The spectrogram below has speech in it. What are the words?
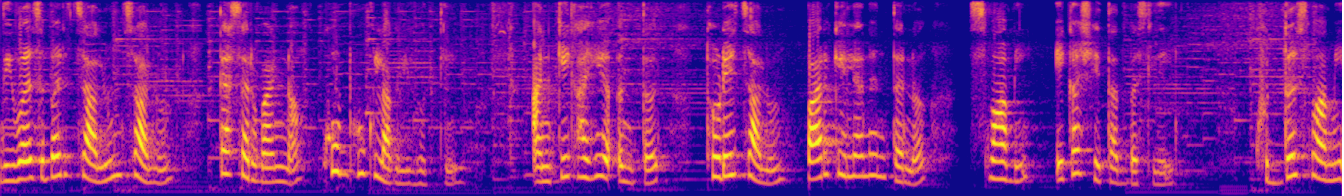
दिवसभर चालून चालून त्या सर्वांना खूप भूक लागली होती. आणखी काही अंतर थोडे चालून पार केल्यानंतरनं स्वामी एका शेतात बसले. खुद्द स्वामी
